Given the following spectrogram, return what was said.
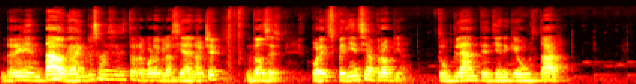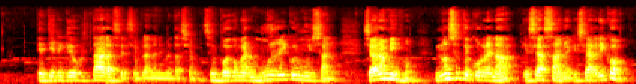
reventado. Quedaba, incluso a veces esto recuerdo que lo hacía de noche. Entonces, por experiencia propia, tu plan te tiene que gustar. Te tiene que gustar hacer ese plan de alimentación. Se puede comer muy rico y muy sano. Si ahora mismo no se te ocurre nada que sea sano y que sea rico,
